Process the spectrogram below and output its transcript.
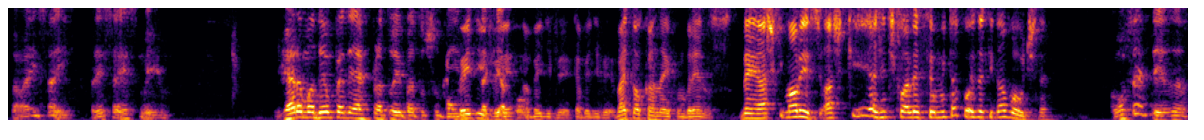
Então é isso aí. O preço é esse mesmo. Já era, mandei um PDF para tu aí, para tu subir. Acabei de ver, acabei de ver, acabei de ver. Vai tocando aí com o Brenos. Bem, acho que, Maurício, acho que a gente esclareceu muita coisa aqui da Volt, né? Com certeza,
